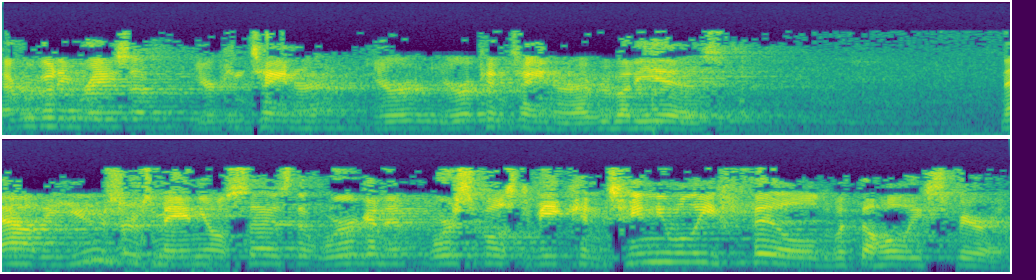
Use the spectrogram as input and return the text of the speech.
everybody raise up your container. You're, you're a container, everybody is. Now, the user's manual says that we're, gonna, we're supposed to be continually filled with the Holy Spirit.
